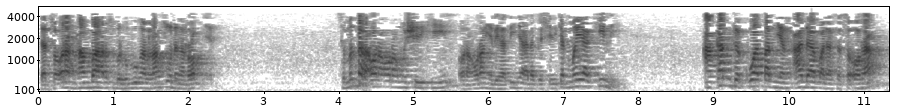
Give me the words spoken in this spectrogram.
Dan seorang hamba harus berhubungan langsung dengan Rabbnya. Sementara orang-orang musyrikin, orang-orang yang di hatinya ada kesyirikan meyakini akan kekuatan yang ada pada seseorang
